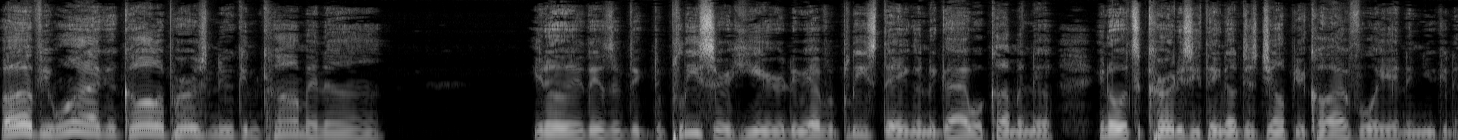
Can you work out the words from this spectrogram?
well, if you want, I can call a person who can come and, uh, you know, there's a, the, the, police are here. We have a police thing and the guy will come and, you know, it's a courtesy thing. They'll just jump your car for you and then you can,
